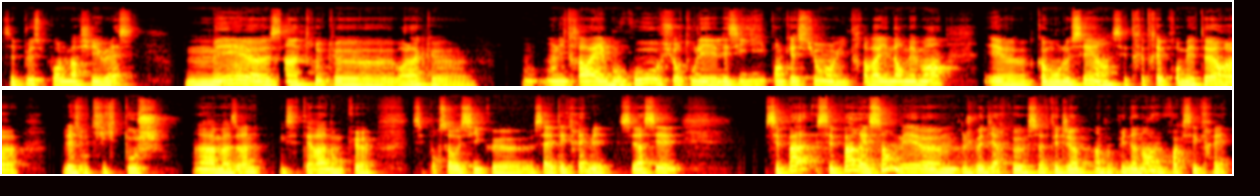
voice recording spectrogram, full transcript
C'est plus pour le marché US. Mais c'est un truc, voilà que on y travaille beaucoup, surtout les, les équipes en question, ils travaillent énormément. Et euh, comme on le sait, hein, c'est très très prometteur, euh, les outils qui touchent à Amazon, etc. Donc euh, c'est pour ça aussi que ça a été créé, mais c'est assez, c'est pas c'est pas récent, mais je veux dire que ça fait déjà un peu plus d'un an, je crois que c'est créé.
